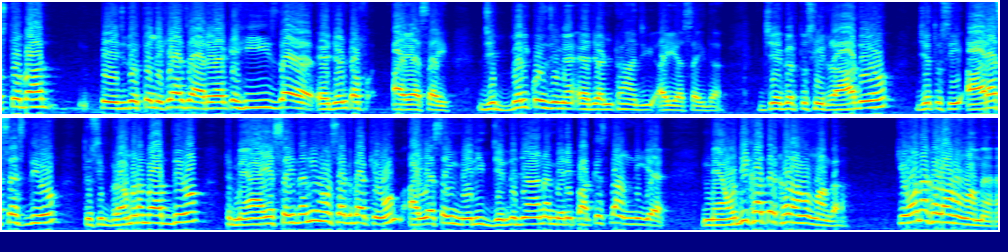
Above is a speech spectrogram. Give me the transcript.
ਉਸ ਤੋਂ ਬਾਅਦ ਪੇਜ ਦੇ ਉੱਤੇ ਲਿਖਿਆ ਜਾ ਰਿਹਾ ਕਿ he is the agent of ISI ਜੀ, ਬਿਲਕੁਲ ਜੀ, ਮੈਂ ਏਜੰਟ ਹਾਂ ਜੀ ਆਈਐਸਆਈ ਦਾ। ਜੇ ਅਗਰ ਤੁਸੀਂ ਰਾਹ ਦਿਓ ਜੇ ਤੁਸੀਂ ਆਰਐਸਐਸ ਦਿਓ ਤੁਸੀਂ ਬ੍ਰਾਹਮਣਵਾਦ ਦਿਓ ਤੇ ਮੈਂ ਆਈਐਸਆਈ ਦਾ ਨਹੀਂ ਹੋ ਸਕਦਾ। ਕਿਉਂ? ਆਈਐਸਆਈ ਮੇਰੀ ਜਿੰਦ ਜਾਨ ਆ, ਮੇਰੇ ਪਾਕਿਸਤਾਨ ਦੀ ਹੈ। ਮੈਂ ਉਹਦੀ ਖਾਤਰ ਖੜਾ ਹੋਵਾਂਗਾ। ਕਿਉਂ ਨਾ ਖੜਾ ਹੋਵਾਂ ਮੈਂ?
